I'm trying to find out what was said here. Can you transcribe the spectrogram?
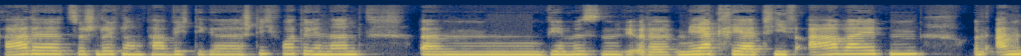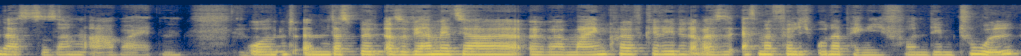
gerade zwischendurch noch ein paar wichtige Stichworte genannt. Ähm, wir müssen oder mehr kreativ arbeiten und anders zusammenarbeiten. Genau. Und ähm, das, also wir haben jetzt ja über Minecraft geredet, aber es ist erstmal völlig unabhängig von dem Tool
